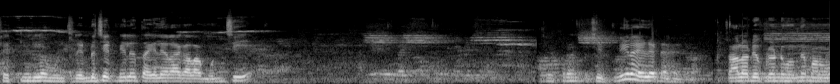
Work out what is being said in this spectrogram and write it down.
చట్నీలో ముంచి. రెండు చట్నీలు తగిలేలాగా అలా ముంచి డిఫరెంట్ చట్నీలు హైలైట్ చాలా డిఫరెంట్గా ఉంది. మనం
